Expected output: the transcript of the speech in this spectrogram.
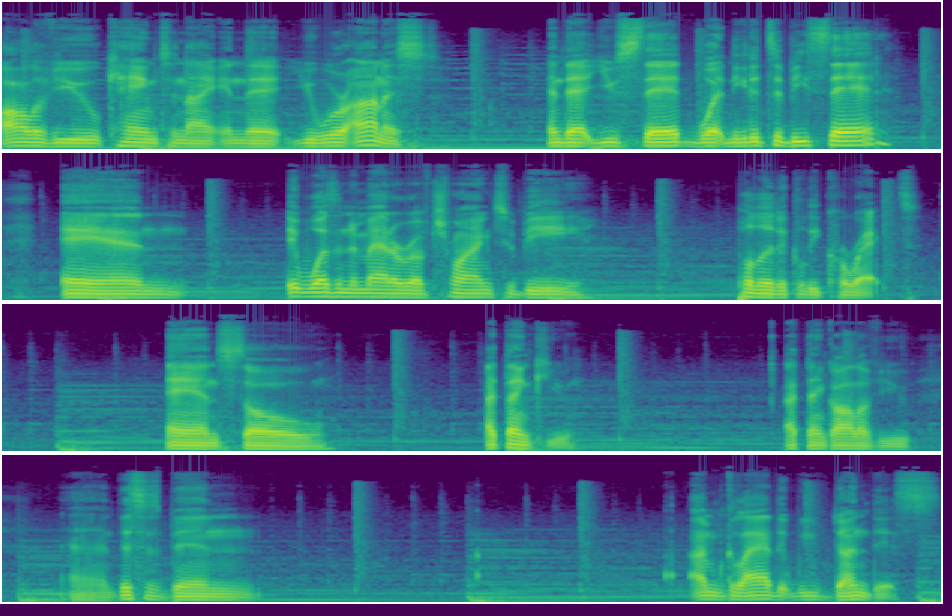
all of you came tonight and that you were honest and that you said what needed to be said. And it wasn't a matter of trying to be politically correct. And so I thank you. I thank all of you. And this has been I'm glad that we've done this.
